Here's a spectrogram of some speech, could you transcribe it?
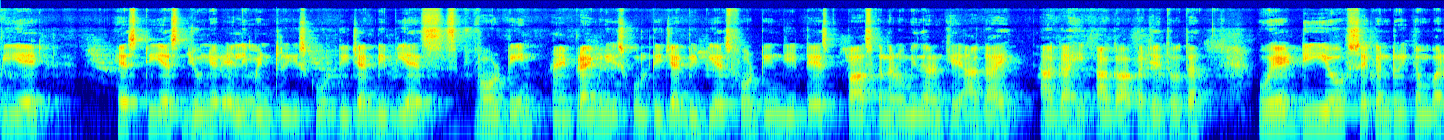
B A S T S junior elementary school teacher B P S fourteen primary school teacher B P S fourteen, जी टेस्ट पास कंदड़ उम्मीदवारनि खे आगाही आगाही, आगाह कजे थो त उहे डी ओ सेकेंडरी कंबर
